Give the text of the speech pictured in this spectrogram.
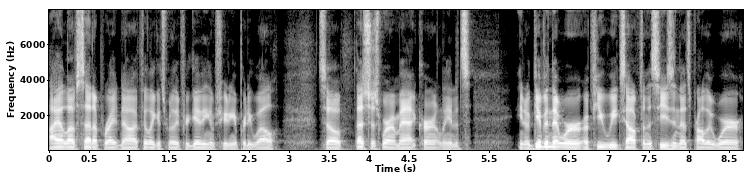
ILF setup right now. I feel like it's really forgiving. I'm shooting it pretty well. So that's just where I'm at currently. And it's, you know, given that we're a few weeks out from the season, that's probably where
